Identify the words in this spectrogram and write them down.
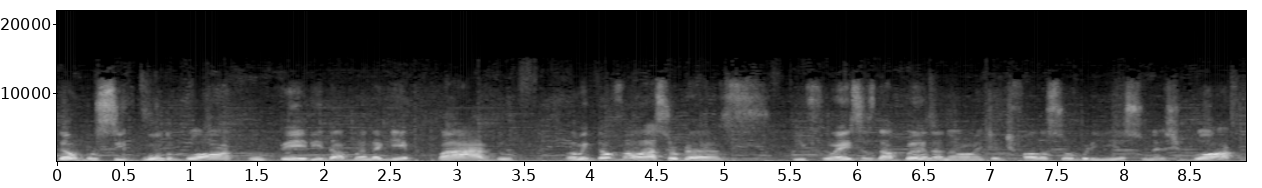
Então para o segundo bloco, o Peri da banda Guepardo. Vamos então falar sobre as influências da banda, normalmente a gente fala sobre isso neste bloco.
